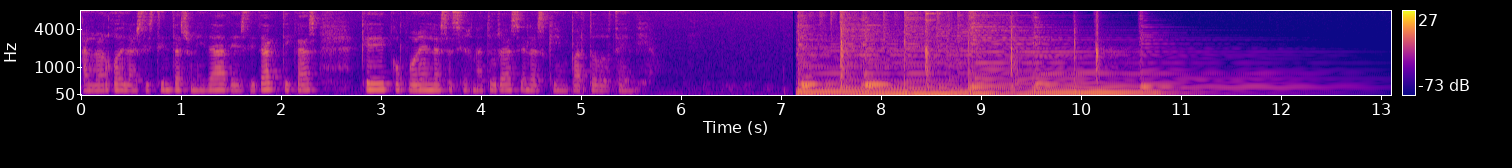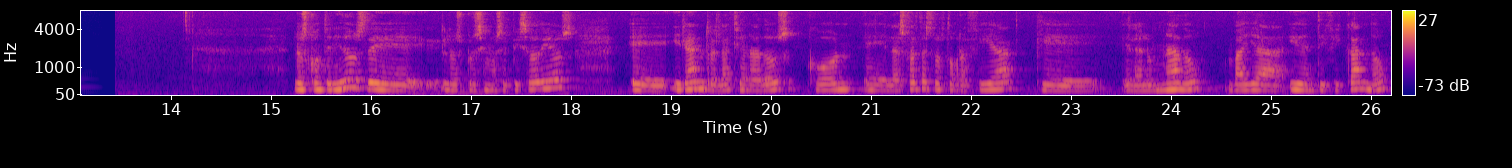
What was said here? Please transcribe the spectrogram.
a lo largo de las distintas unidades didácticas que componen las asignaturas en las que imparto docencia. Los contenidos de los próximos episodios eh, irán relacionados con eh, las faltas de ortografía que el alumnado vaya identificando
